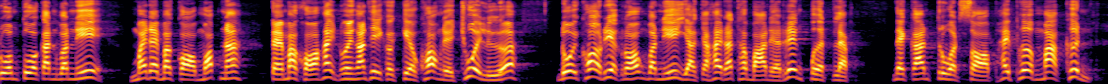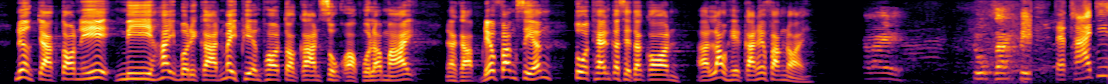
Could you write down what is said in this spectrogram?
รวมตัวกันวันนี้ ไม่ได้มาก่อม็อบนะ แต่มาขอให้หน่วยงานที่เกี่ยวข้องเนี่ยช่วยเหลือ โดยข้อเรียกร้องวันนี้อยากจะให้รัฐบาลเนี่ยเร่งเปิดแลบในการตรวจสอบให้เพิ่มมากขึ้น เนื่องจากตอนนี้มีให้บริการไม่เพียงพอต่อการส่งออกผลไม้นะครับ เดี๋ยวฟังเสียง ตัวแทนเกษตรกรเล่าเหตุการณ์ให้ฟังหน่อยอะไรถูกสั่งปิดแต่ท้ายที่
